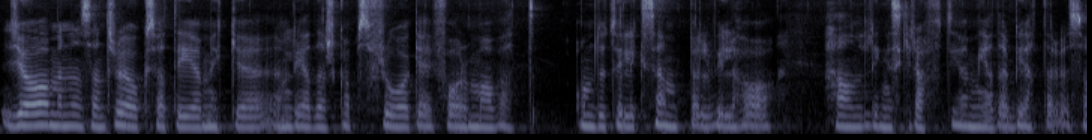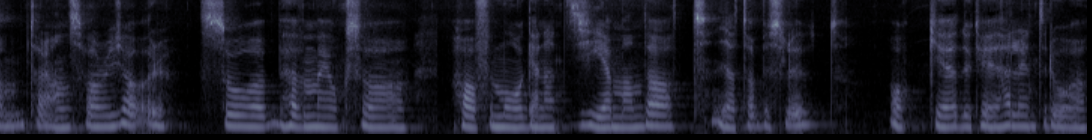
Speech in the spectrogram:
Ja, men sen tror jag också att det är mycket en ledarskapsfråga i form av att om du till exempel vill ha handlingskraftiga medarbetare som tar ansvar och gör så behöver man ju också ha förmågan att ge mandat i att ta beslut. Och eh, du kan ju heller inte då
